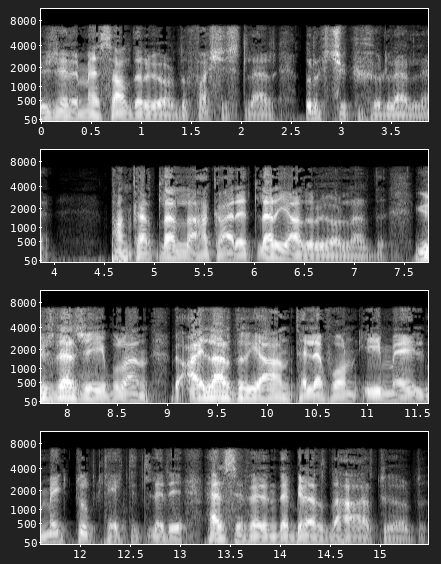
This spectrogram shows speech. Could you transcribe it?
üzerime saldırıyordu faşistler, ırkçı küfürlerle pankartlarla hakaretler yağdırıyorlardı. Yüzlerceyi bulan ve aylardır yağan telefon, e-mail, mektup tehditleri her seferinde biraz daha artıyordu.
